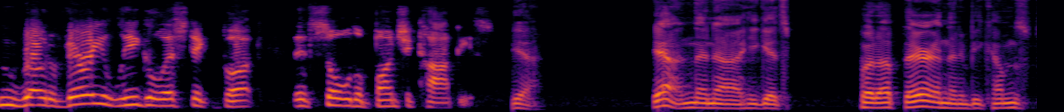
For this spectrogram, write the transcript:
who wrote a very legalistic book that sold a bunch of copies. Yeah. Yeah. And then uh, he gets put up there, and then he becomes,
